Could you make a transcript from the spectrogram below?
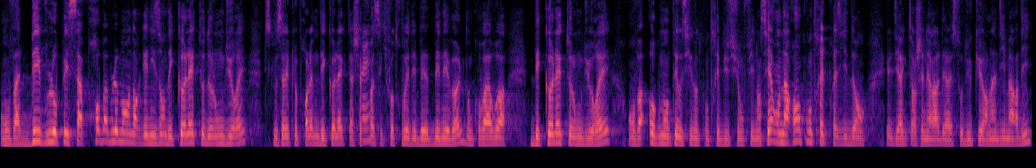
On va développer ça probablement en organisant des collectes de longue durée, puisque vous savez que le problème des collectes à chaque fois, c'est qu'il faut trouver des bénévoles. Donc on va avoir des collectes longue durée. On va augmenter aussi notre contribution financière. On a rencontré le président et le directeur général des Restos du Cœur lundi, mardi.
